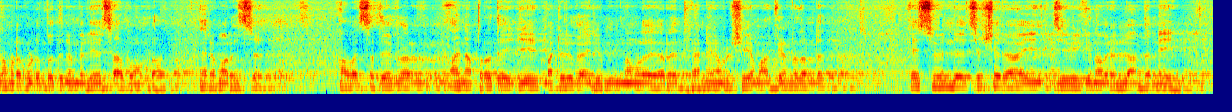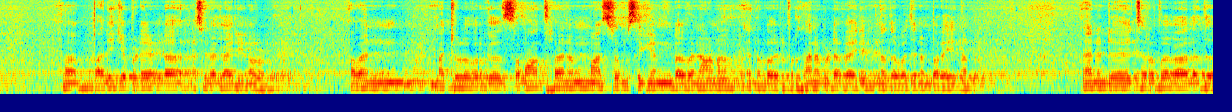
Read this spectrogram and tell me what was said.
നമ്മുടെ കുടുംബത്തിനും വലിയ ശാപം ഉണ്ടാകും. നിരമറിച്ച് ആവശ്യത്തേക്കാൾ അതിനപ്പുറത്തേക്ക് മറ്റൊരു കാര്യം നമ്മൾ ഏറെ ധ്യാന വിഷയമാക്കേണ്ടതുണ്ട്. യേശുവിന്റെ ശിഷ്യരായി ജീവിക്കുന്നവരെല്ലാം തന്നെയും പാലിക്കപ്പെടേണ്ട ചില കാര്യങ്ങളുണ്ട്. അവൻ മറ്റുള്ളവർക്ക് സമാധാനം ആശംസിക്കേണ്ടവനാണ് എന്നുള്ള ഒരു പ്രധാനപ്പെട്ട കാര്യം ഇന്നത്തെ വചനം പറയുന്നുണ്ട്. ഞാനെന്റെ ചെറുപ്പകാലത്ത്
